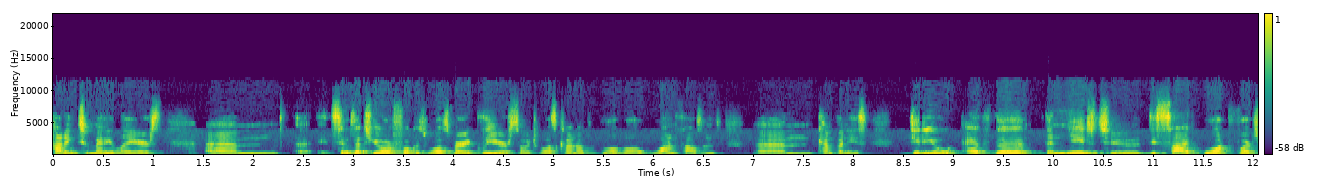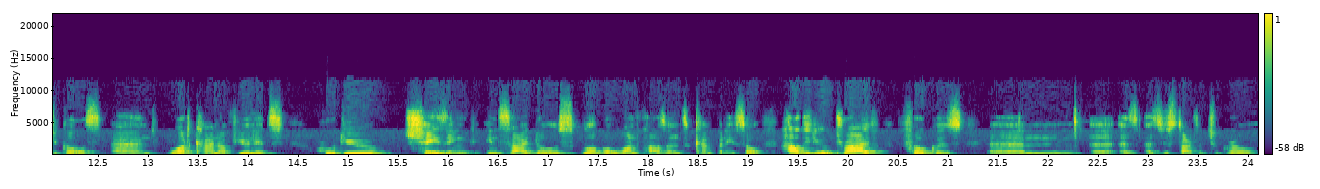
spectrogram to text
adding too many layers. Um, uh, it seems that your focus was very clear, so it was kind of global 1,000 um, companies. Did you have the, the need to decide what verticals and what kind of units would you chasing inside those global 1,000 companies? So how did you drive focus um, uh, as, as you started to grow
